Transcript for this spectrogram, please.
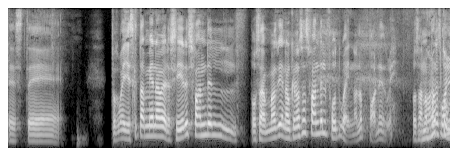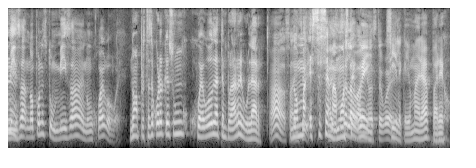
Este. Pues, güey, es que también, a ver, si eres fan del. O sea, más bien, aunque no seas fan del fútbol, güey, no lo pones, güey. O sea, no, pones tu misa, no pones tu misa en un juego, güey. No, pero ¿estás de acuerdo que es un juego de la temporada regular? Ah, o sea, no, sí- ese se sí mamó se la este güey. este güey. sí, le cayó madre a parejo.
